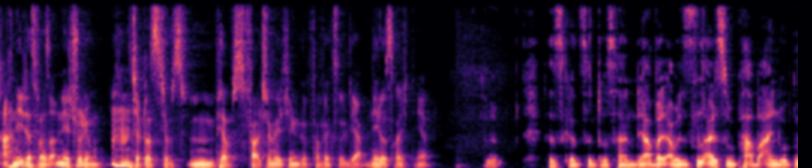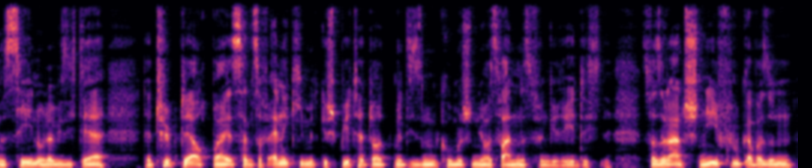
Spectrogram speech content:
Ach nee, das war's. Nee, Entschuldigung. Ich habe das, ich hab's, ich hab's falsche Mädchen verwechselt. Ja, nee, du hast recht, ja. Ja, das ist ganz interessant. Ja, aber, aber das sind alles so ein paar beeindruckende Szenen oder wie sich der, der Typ, der auch bei Sons of Anarchy mitgespielt hat, dort mit diesem komischen, ja, was war denn das für ein Gerät? Es war so eine Art Schneeflug, aber so ein,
